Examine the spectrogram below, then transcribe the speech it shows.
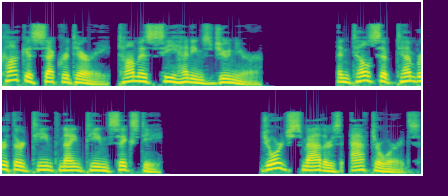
Caucus Secretary, Thomas C. Hennings, Jr. Until September 13, 1960 George Smathers, afterwards.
